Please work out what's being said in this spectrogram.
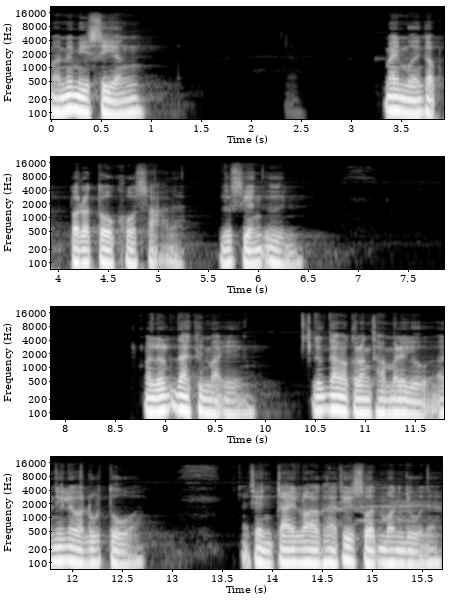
มันไม่มีเสียง ไม่เหมือนกับปรโตโคสานะหรือเสียงอื่น มันลึกได้ขึ้นมาเอง ลึกได้ว่ากำลังทำอะไรอยู่ อันนี้เรียกว่ารู้ตัว เช่นใจลอยขณะที่สวดมนต์อยู่เนี่ย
